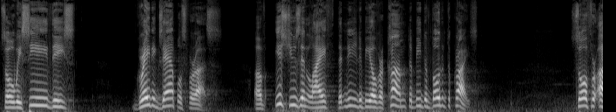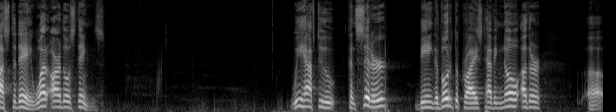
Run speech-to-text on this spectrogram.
So we see these great examples for us of issues in life that needed to be overcome to be devoted to Christ. So, for us today, what are those things? We have to consider being devoted to Christ, having no other, uh,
